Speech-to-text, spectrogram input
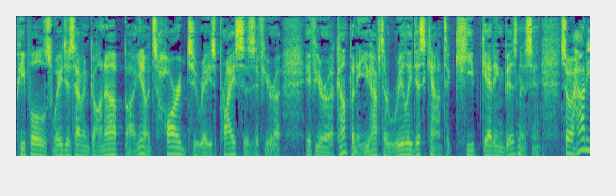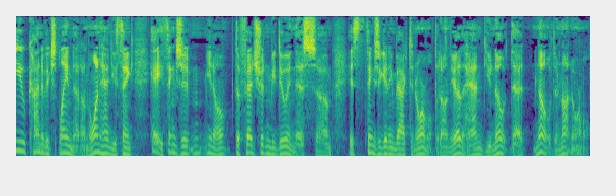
People's wages haven't gone up. Uh, you know, it's hard to raise prices if you're a, if you're a company. You have to really discount to keep getting business in. So how do you kind of explain that? On the one hand, you think, hey, things are, you know, the Fed shouldn't be doing this. Um, it's, things are getting back to normal. But on the other hand, you note that no, they're not normal.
